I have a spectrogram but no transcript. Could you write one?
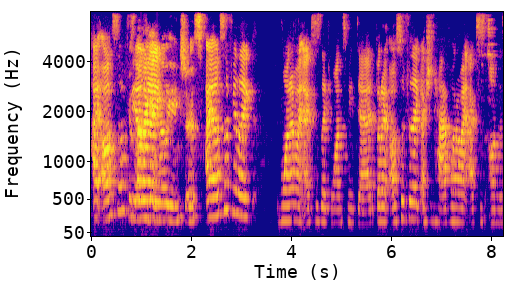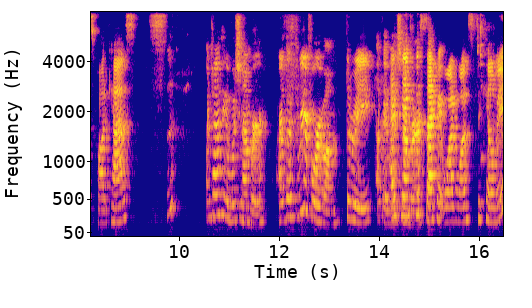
I also feel like I get really anxious. I also feel like one of my exes like wants me dead, but I also feel like I should have one of my exes on this podcast. I'm trying to think of which number. Are there three or four of them? Three. Okay, which I think number? the second one wants to kill me.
